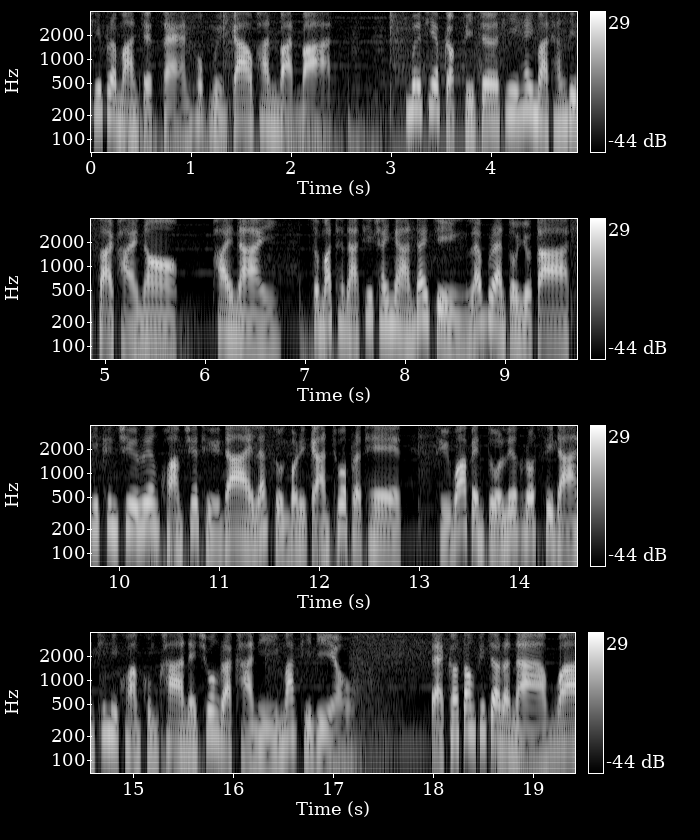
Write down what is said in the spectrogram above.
ที่ประมาณ 769,000 บาทบาท เมื่อเทียบกับฟีเจอร์ที่ให้มาทั้งดีไซน์ภายนอก ภายใน สมรรถนะที่ใช้งานได้จริง และแบรนด์โตโยต้าที่ขึ้นชื่อเรื่องความเชื่อถือได้และศูนย์บริการทั่วประเทศ ถือว่าเป็นตัวเลือกรถซีดานที่มีความคุ้มค่าในช่วงราคานี้มากทีเดียว แต่ก็ต้องพิจารณาว่า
